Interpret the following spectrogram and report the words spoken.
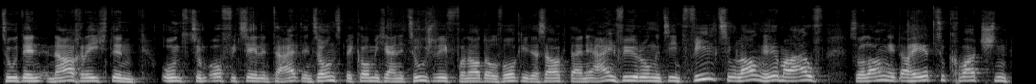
zu den Nachrichten und zum offiziellen Teil, denn sonst bekomme ich eine Zuschrift von Adolf Ogi, der sagt, deine Einführungen sind viel zu lang, hör mal auf, so lange daher zu quatschen,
